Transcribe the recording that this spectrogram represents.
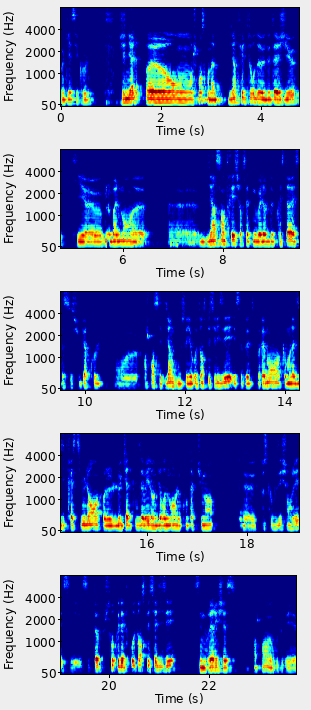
ok, c'est cool. Génial. Euh, je pense qu'on a bien fait le tour de, ta JE, qui est euh, globalement euh, bien centré sur cette nouvelle offre de Presta, et ça, c'est super cool. franchement, c'est bien que vous soyez autant spécialisé, et ça doit être vraiment, comme on l'a dit, très stimulant entre le cadre que vous avez, l'environnement, le contact humain. Mmh. Euh, tout ce que vous échangez, c'est top. Je trouve que d'être autant spécialisé, c'est une vraie richesse. Franchement, vous devriez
